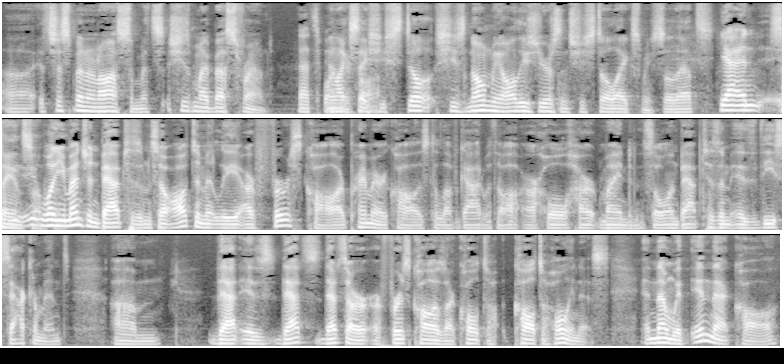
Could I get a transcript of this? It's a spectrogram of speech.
Uh, it's just been an awesome. It's she's my best friend. That's wonderful. And like I say, she's still she's known me all these years, and she still likes me. So that's yeah. And saying something. well, you mentioned baptism. So ultimately, our first call, our primary call, is to love God with all our whole heart, mind, and soul. And baptism is the sacrament um, that is that's that's our, our first call is our call to call to holiness, and then within that call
